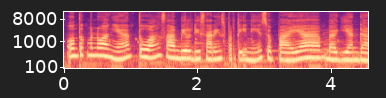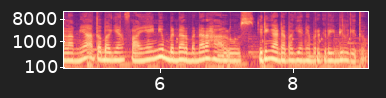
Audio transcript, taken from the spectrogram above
Untuk menuangnya, tuang sambil disaring seperti ini supaya bagian dalamnya atau bagian fly-nya ini benar-benar halus. Jadi nggak ada bagiannya bergerindil gitu.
